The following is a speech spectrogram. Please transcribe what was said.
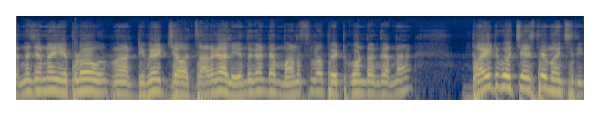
చిన్న చిన్న ఎప్పుడో డిబేట్ జరగాలి. ఎందుకంటే మనసులో పెట్టుకుంటాం కన్నా బయటకు వచ్చేస్తే మంచిది.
